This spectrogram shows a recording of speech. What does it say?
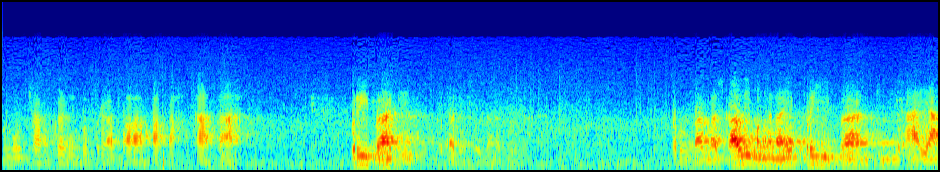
mengucapkan beberapa patah kata pribadi kepada saudara-saudara. Terutama sekali mengenai pribadi saya.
